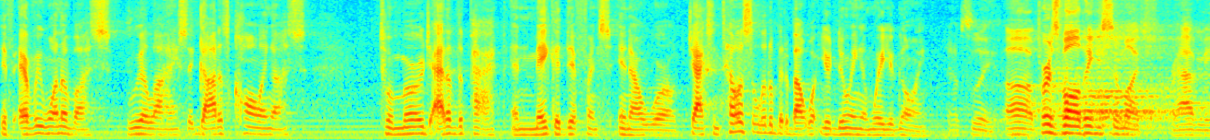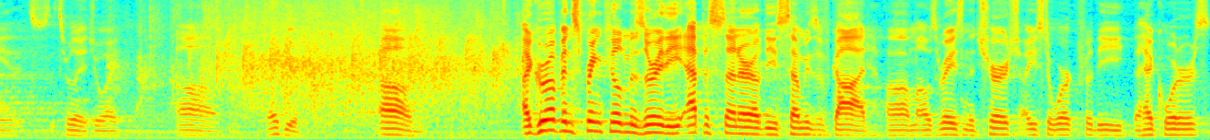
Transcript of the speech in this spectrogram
if every one of us realize that God is calling us to emerge out of the pack and make a difference in our world. Jackson, tell us a little bit about what you're doing and where you're going. Absolutely. Uh, first of all, thank you so much for having me. It's, it's really a joy. Um, thank you. Um, I grew up in Springfield, Missouri, the epicenter of the Assemblies of God. Um, I was raised in the church. I used to work for the, the headquarters.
